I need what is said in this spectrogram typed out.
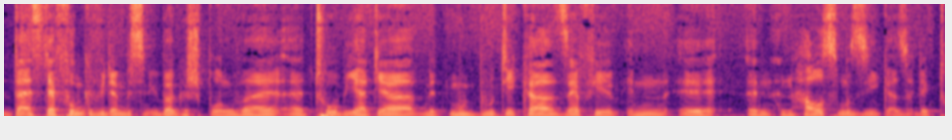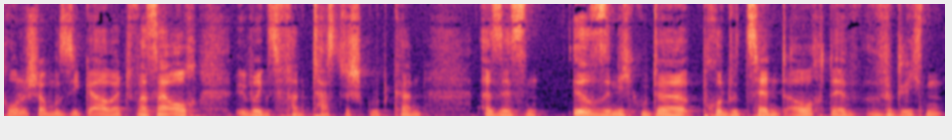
da ist der Funke wieder ein bisschen übergesprungen, weil äh, Tobi hat ja mit Moon Boutica sehr viel in, äh, in, in Hausmusik, also elektronischer Musik gearbeitet, was er auch übrigens fantastisch gut kann. Also er ist ein irrsinnig guter Produzent auch, der wirklich einen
